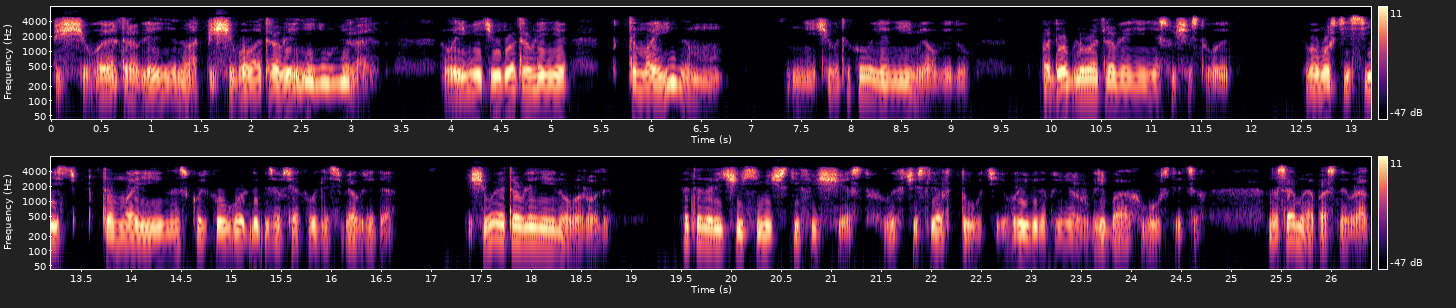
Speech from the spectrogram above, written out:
Пищевое отравление? Но от пищевого отравления не умирают. Вы имеете в виду отравление птамаином? Ничего такого я не имел в виду. Подобного отравления не существует. Вы можете съесть птамаина сколько угодно, безо всякого для себя вреда. Пищевое отравление иного рода. Это наличие химических веществ, в их числе ртути, в рыбе, например, в грибах, в устрицах. Но самый опасный враг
